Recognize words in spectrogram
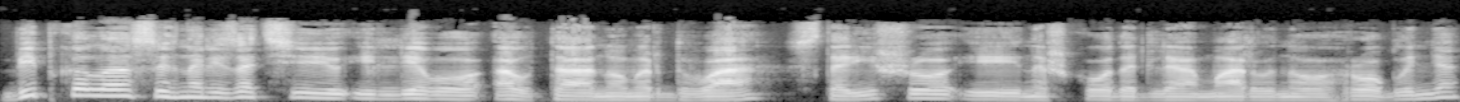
Бібкала сигналізацією Іллєвого авта номер 2 старішого і не шкода для марленого гроблення,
